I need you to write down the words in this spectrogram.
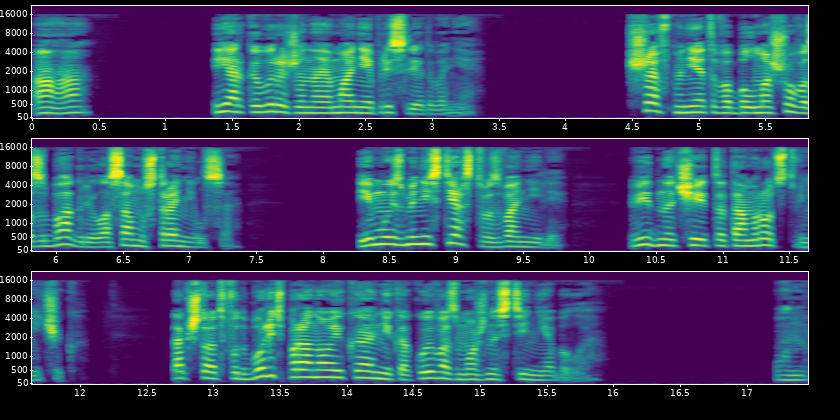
Ага. Ярко выраженная мания преследования. Шеф мне этого Балмашова сбагрил, а сам устранился. Ему из министерства звонили. Видно, чей-то там родственничек. Так что отфутболить параноика никакой возможности не было. Он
